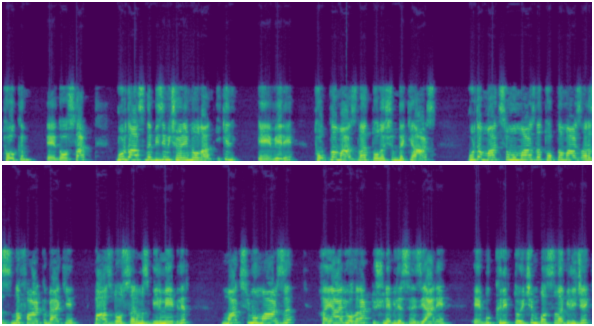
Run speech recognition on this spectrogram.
token e, dostlar. Burada aslında bizim için önemli olan iki e, veri toplam arzla dolaşımdaki arz. Burada maksimum arzla toplam arz arasında farkı belki bazı dostlarımız bilmeyebilir. Maksimum arzı hayali olarak düşünebilirsiniz. Yani e, bu kripto için basılabilecek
